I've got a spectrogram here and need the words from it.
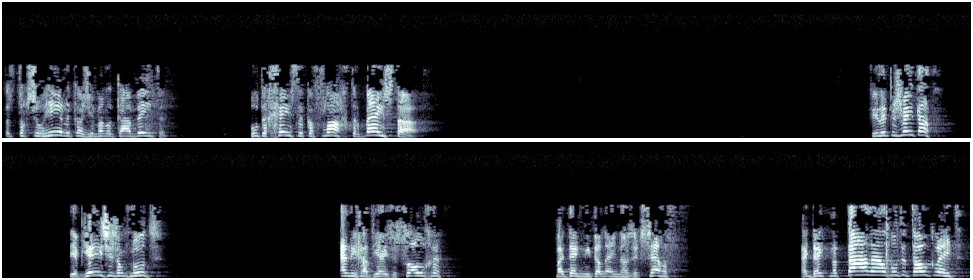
Dat is toch zo heerlijk als je van elkaar weet hoe de geestelijke vlag erbij staat. Filippus weet dat. Die heeft Jezus ontmoet. En die gaat Jezus volgen. Maar denkt niet alleen aan zichzelf. Hij denkt, Nathanael moet het ook weten.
